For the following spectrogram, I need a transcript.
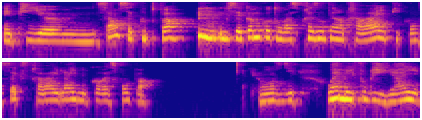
Et puis euh, ça, on s'écoute pas. Ou c'est comme quand on va se présenter un travail et puis qu'on sait que ce travail-là, il ne correspond pas. Puis on se dit, ouais, mais il faut que j'y aille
